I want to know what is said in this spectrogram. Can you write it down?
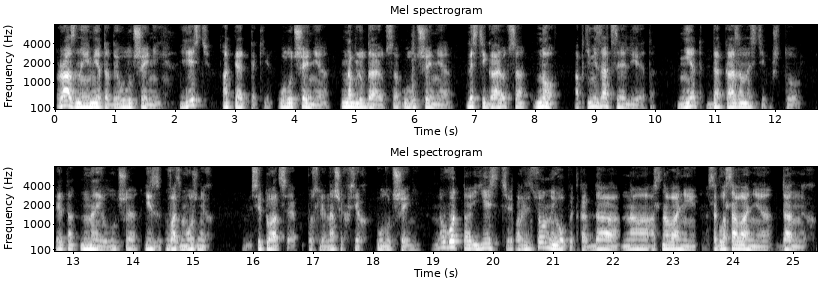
Разные методы улучшений есть. Опять-таки, улучшения наблюдаются, улучшения достигаются, но Оптимизация ли это? Нет доказанности, что это наилучшая из возможных ситуаций после наших всех улучшений. Ну вот э, есть организационный опыт, когда на основании согласования данных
